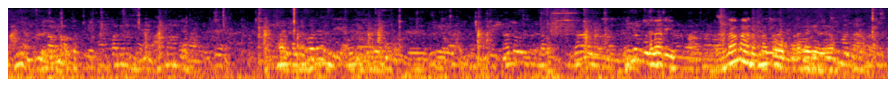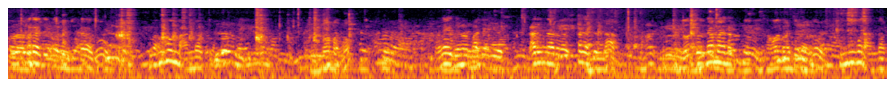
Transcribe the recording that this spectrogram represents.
많이 안 불러요. 차라리 동남아는 가서 만약에 살아야 된다고 살아도 중국은 안 갔어. 동남아가? 만약에 내가 만약에 다른 나라 가서 살아야 된다. 동남아는 가더라도 중국은 안 갔어.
